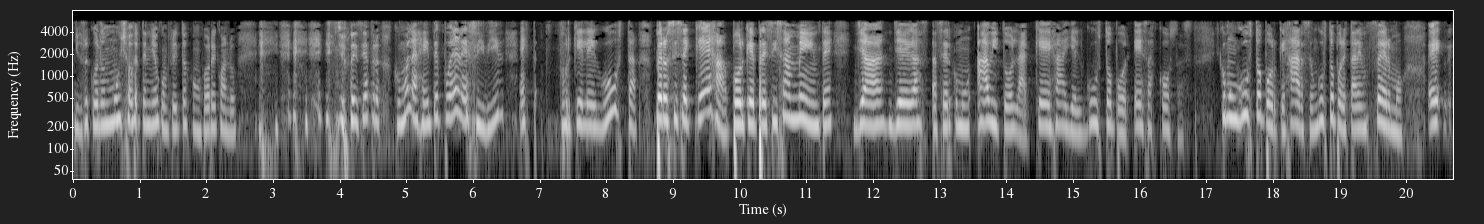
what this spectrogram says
yo recuerdo mucho haber tenido conflictos con Jorge cuando yo decía, pero ¿cómo la gente puede decidir? Porque le gusta, pero si se queja, porque precisamente ya llegas a ser como un hábito la queja y el gusto por esas cosas. Es como un gusto por quejarse, un gusto por estar enfermo. Eh,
